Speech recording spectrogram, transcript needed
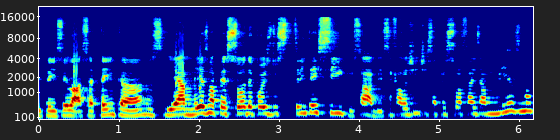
que tem, sei lá, 70 anos e é a mesma pessoa depois dos 35, sabe? Você fala, gente, essa pessoa faz a mesma.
